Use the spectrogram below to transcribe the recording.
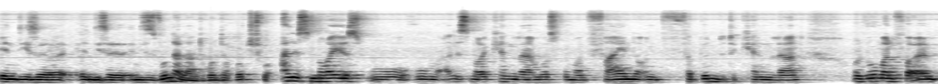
in, diese, in, diese, in dieses Wunderland runterrutscht, wo alles neu ist, wo, wo man alles neu kennenlernen muss, wo man Feinde und Verbündete kennenlernt und wo man vor allem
